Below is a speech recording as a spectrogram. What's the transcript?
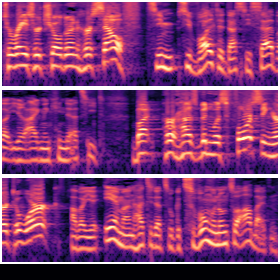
to raise her children herself. Sie, sie wollte, dass sie selber ihre eigenen Kinder erzieht. But her husband was forcing her to work. Aber ihr Ehemann hat sie dazu gezwungen, um zu arbeiten.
